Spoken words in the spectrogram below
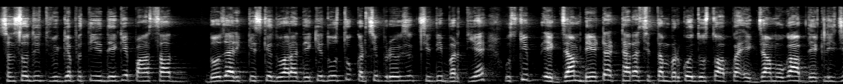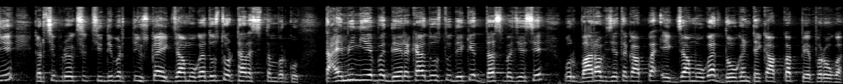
संशोधित विज्ञप्ति देखिए पाँच सात दो के द्वारा देखिए दोस्तों, कृषि प्रयोगशक सीधी भर्ती है। उसकी एग्ज़ाम डेट है अट्ठारह सितंबर को। दोस्तों, आपका एग्ज़ाम होगा, आप देख लीजिए। कृषि प्रयोग से सीधी भर्ती उसका एग्ज़ाम होगा दोस्तों अट्ठारह सितंबर को। टाइमिंग ये पर दे रखा है दोस्तों, देखिए, दस बजे से और बारह बजे तक आपका एग्ज़ाम होगा। दो घंटे का आपका पेपर होगा।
